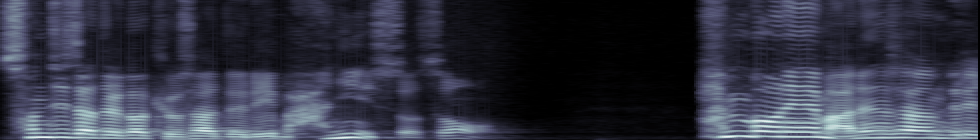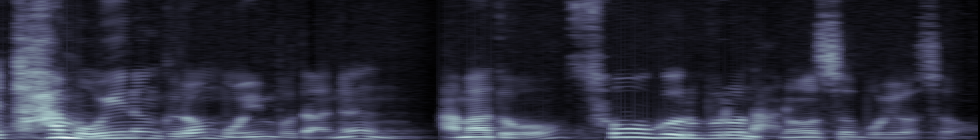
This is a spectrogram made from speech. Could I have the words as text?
선지자들과 교사들이 많이 있어서 한 번에 많은 사람들이 다 모이는 그런 모임보다는 아마도 소그룹으로 나눠서 모여서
